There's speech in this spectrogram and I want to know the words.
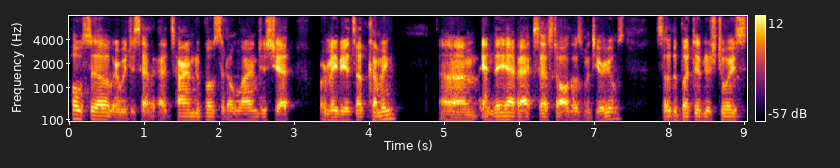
wholesale, or we just haven't had time to post it online just yet, or maybe it's upcoming. Um, and they have access to all those materials. So the bud tender's choice,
